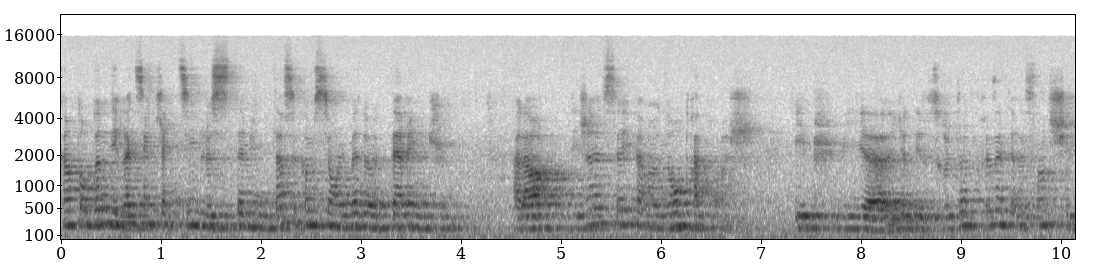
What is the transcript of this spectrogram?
Quand on donne des vaccins qui activent le système immunitaire, c'est comme si on le met dans un terrain de jeu. Alors, les gens essayent par une autre approche. Et puis, euh, il y a des résultats très intéressants chez les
